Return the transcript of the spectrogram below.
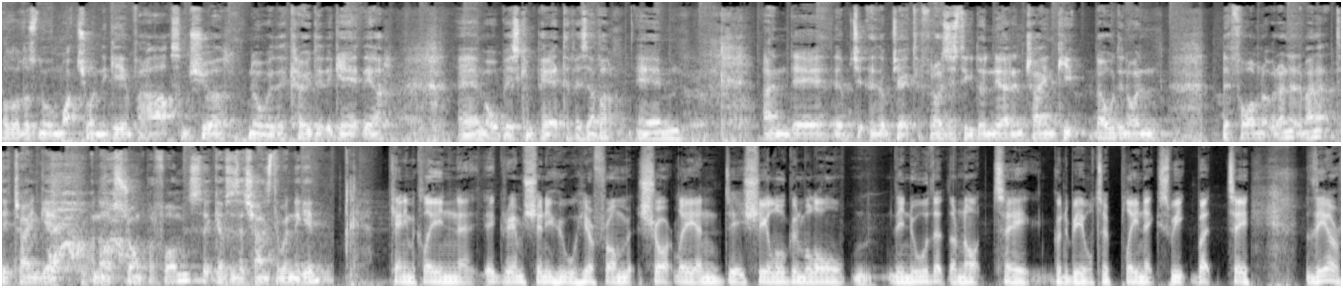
although there's no much on the game for Hearts, I'm sure you know with the crowd that they get there, um, it'll be as competitive as ever. Um, and uh, the, obje- the, objective for us is to go down there and try and keep building on the form that we're in at the minute to try and get another strong performance that gives us a chance to win the game. Kenny McLean, uh, Graeme Shinnie, who we'll hear from shortly, and uh, Shay Logan will all. They know that they're not uh, going to be able to play next week, but uh, they're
